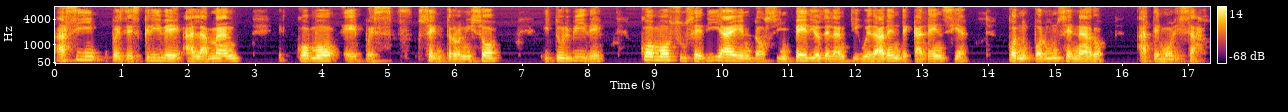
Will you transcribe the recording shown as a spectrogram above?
Así, pues describe a Lamán cómo eh, pues se entronizó Iturbide, como sucedía en los imperios de la antigüedad en decadencia, con, por un senado atemorizado.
